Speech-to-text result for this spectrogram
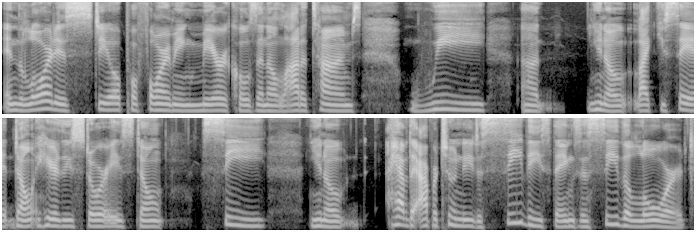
and the lord is still performing miracles and a lot of times we uh, you know like you said don't hear these stories don't see you know have the opportunity to see these things and see the lord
